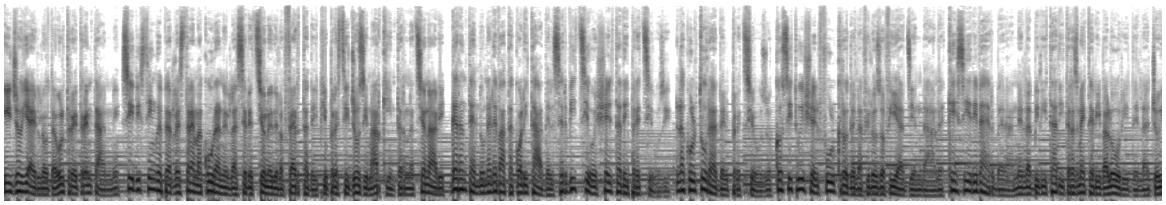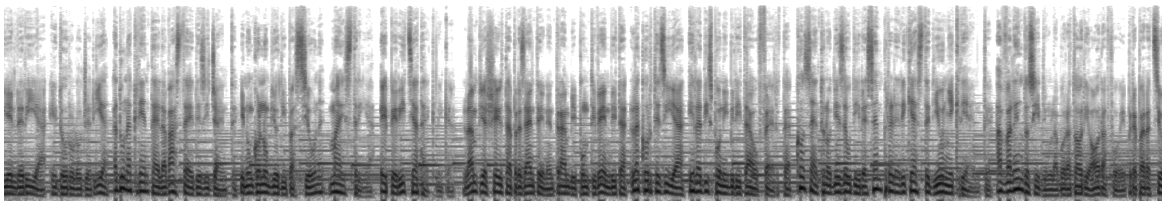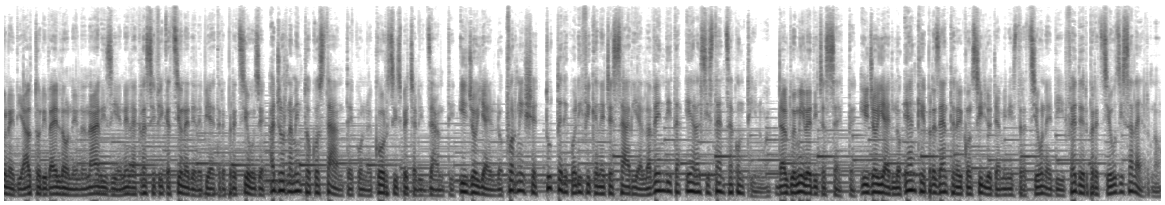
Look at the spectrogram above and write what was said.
Il gioiello, da oltre 30 anni, si distingue per l'estrema cura nella selezione dell'offerta dei più prestigiosi marchi internazionali, garantendo un'elevata qualità del servizio e scelta dei preziosi. La cultura del prezioso costituisce il fulcro della filosofia aziendale, che si riverbera nell'abilità di trasmettere i valori della gioielleria ed orologeria ad una clientela vasta ed esigente, in un connubio di passione, maestria e perizia tecnica. L'ampia scelta presente in entrambi i punti vendita, la cortesia e la disponibilità offerta consentono di esaudire sempre le richieste di ogni cliente, avvalendosi di un laboratorio orafo e preparazione di alto livello nell'analisi e nella classificazione delle pietre preziose, aggiornamento costante con corsi specializzanti. Il gioiello fornisce tutte le qualifiche necessarie alla vendita e all'assistenza continua. Dal 2017 il gioiello è anche presente nel consiglio di amministrazione di Feder Preziosi Salerno.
